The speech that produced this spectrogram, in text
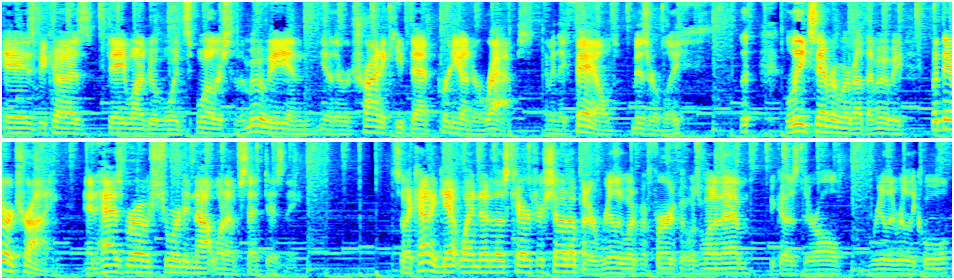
is because they wanted to avoid spoilers to the movie and, you know, they were trying to keep that pretty under wraps. I mean, they failed miserably. leaks everywhere about that movie, but they were trying, and Hasbro sure did not want to upset Disney. So I kind of get why none of those characters showed up, but I really would have preferred if it was one of them because they're all really, really cool.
